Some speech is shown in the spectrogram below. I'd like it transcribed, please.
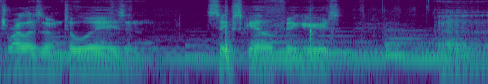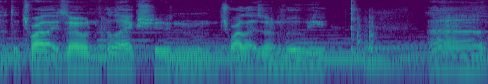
Twilight Zone toys and six scale figures. Uh, the Twilight Zone collection, Twilight Zone movie. Uh,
